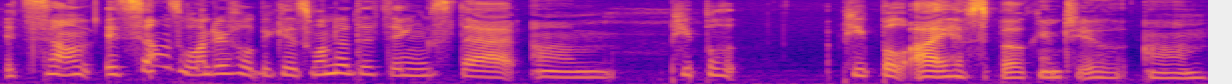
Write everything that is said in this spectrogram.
It sounds it sounds wonderful because one of the things that um, people people I have spoken to, um,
